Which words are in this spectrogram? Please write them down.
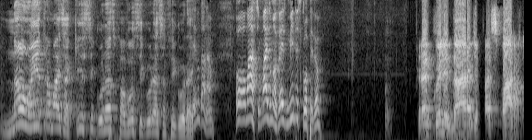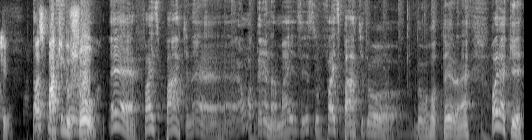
Não entra mais aqui, segurança, por favor, segura essa figura aí. Não dá não. Ô, Márcio, mais uma vez, me desculpe, viu? Tranquilidade, faz parte. Tá Faz parte do show. É, faz parte, né? É uma pena, mas isso faz parte do, do roteiro, né? Olha aqui,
